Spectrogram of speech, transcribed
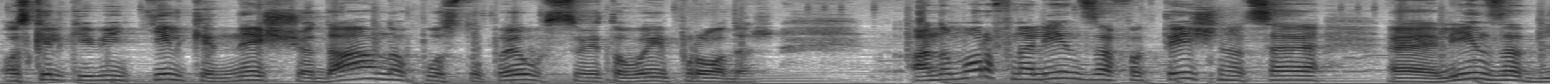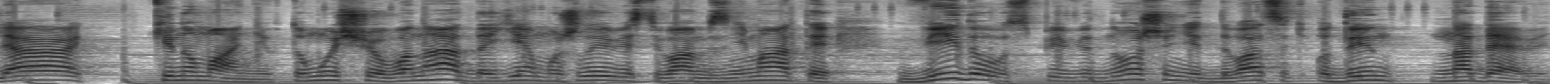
оскільки він тільки нещодавно поступив в світовий продаж. Аноморфна лінза фактично це е, лінза для кіноманів, тому що вона дає можливість вам знімати відео в співвідношенні 21 на 9.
